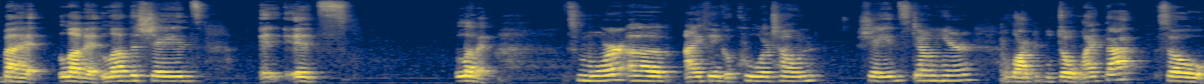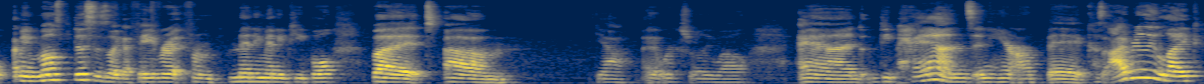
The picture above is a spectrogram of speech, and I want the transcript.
But love it. Love the shades. It, it's, love it. It's more of, I think, a cooler tone shades down here. A lot of people don't like that. So, I mean, most, this is like a favorite from many, many people, but, um, yeah, it works really well. and the pans in here are big because I really like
